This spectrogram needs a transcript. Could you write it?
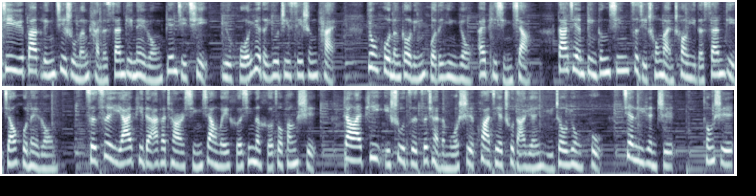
基于 Bud 零技术门槛的 3D 内容编辑器与活跃的 UGC 生态，用户能够灵活的应用 IP 形象，搭建并更新自己充满创意的 3D 交互内容。此次以 IP 的 Avatar 形象为核心的合作方式，让 IP 以数字资产的模式跨界触达元宇宙用户，建立认知。同时，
